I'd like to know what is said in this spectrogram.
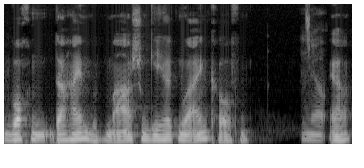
Wochen daheim mit dem Arsch und gehe halt nur einkaufen. Ja. Ja.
